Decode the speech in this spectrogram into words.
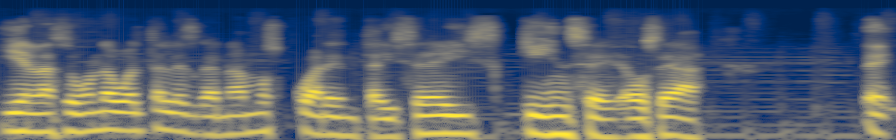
y en la segunda vuelta les ganamos 46-15, o sea, eh,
